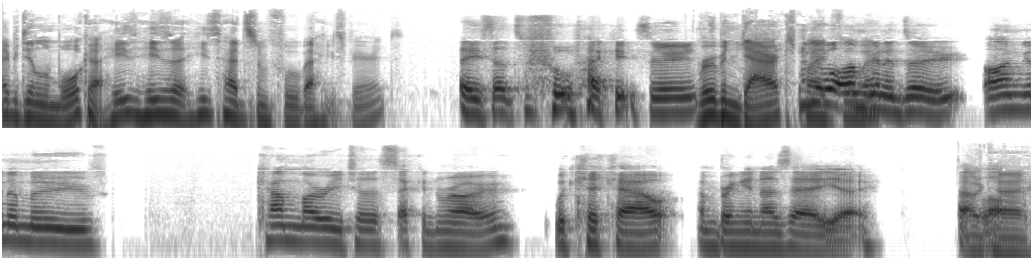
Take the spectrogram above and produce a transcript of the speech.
Maybe Dylan Walker. He's he's a, he's had some fullback experience. He's had some fullback experience. Reuben Garrick's You know what I'm going to do? I'm going to move Cam Murray to the second row with Kikau and bring in Isaiah Yeo Okay. lock.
